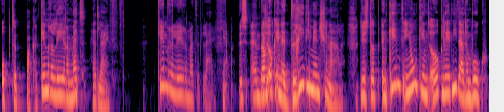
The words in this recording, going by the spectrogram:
op te pakken. Kinderen leren met het lijf. Kinderen leren met het lijf. Ja. Dus, en dan... dus ook in het driedimensionale. Dus dat een kind, een jong kind ook, leert niet uit een boek.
